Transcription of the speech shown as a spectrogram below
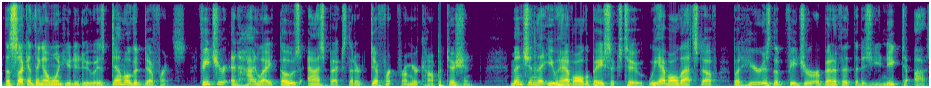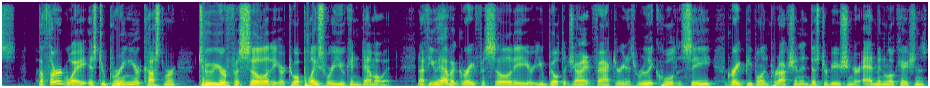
The second thing I want you to do is demo the difference. Feature and highlight those aspects that are different from your competition. Mention that you have all the basics too. We have all that stuff, but here is the feature or benefit that is unique to us. The third way is to bring your customer to your facility or to a place where you can demo it. Now, if you have a great facility or you built a giant factory and it's really cool to see, great people in production and distribution or admin locations,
